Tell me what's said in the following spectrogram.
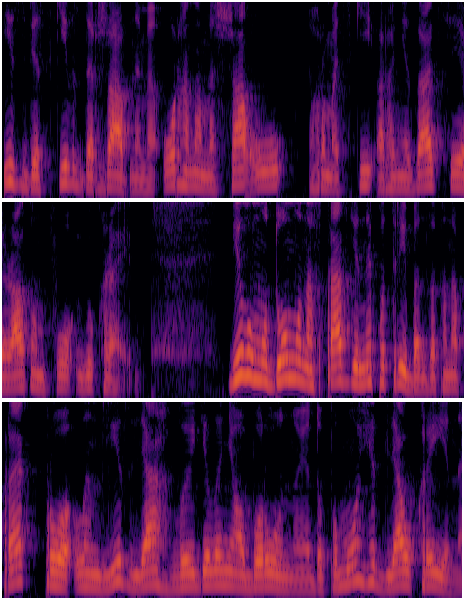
із зв'язків з державними органами США у громадській організації разом for Ukraine. Білому дому насправді не потрібен законопроект про ленд-ліз для виділення оборонної допомоги для України.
